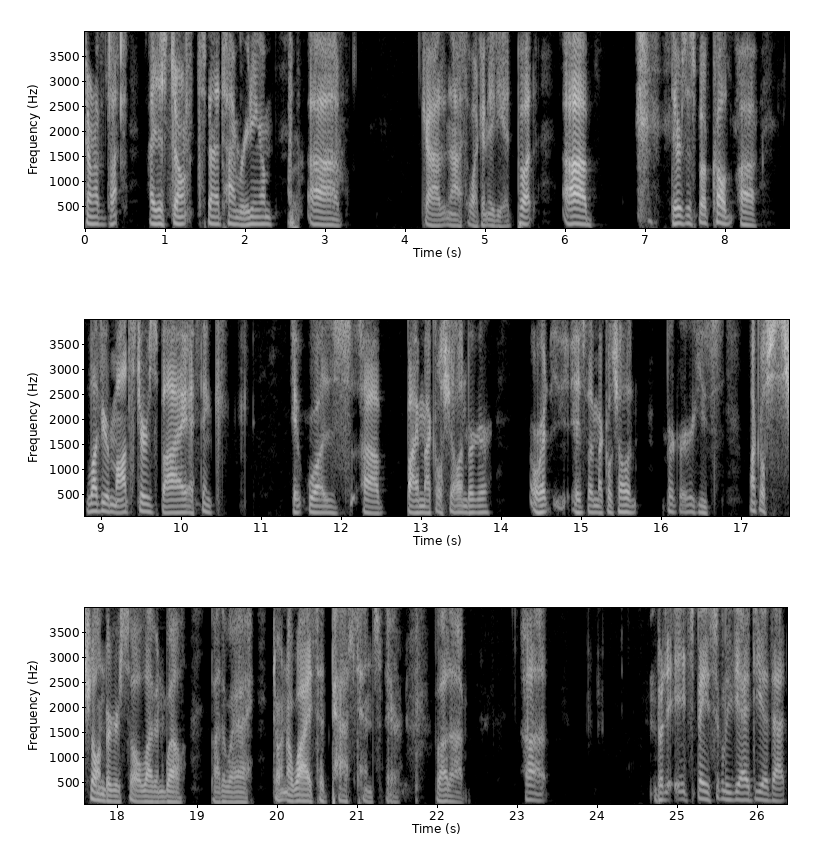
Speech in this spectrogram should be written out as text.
don't have the time. I just don't spend the time reading them. Uh, God, now I sound like an idiot. But uh, there's this book called uh, "Love Your Monsters" by I think it was uh, by Michael Shellenberger, or it is by Michael Shellenberger. He's Michael Shellenberger's still alive and well. By the way, I don't know why I said past tense there, but uh, uh, but it's basically the idea that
